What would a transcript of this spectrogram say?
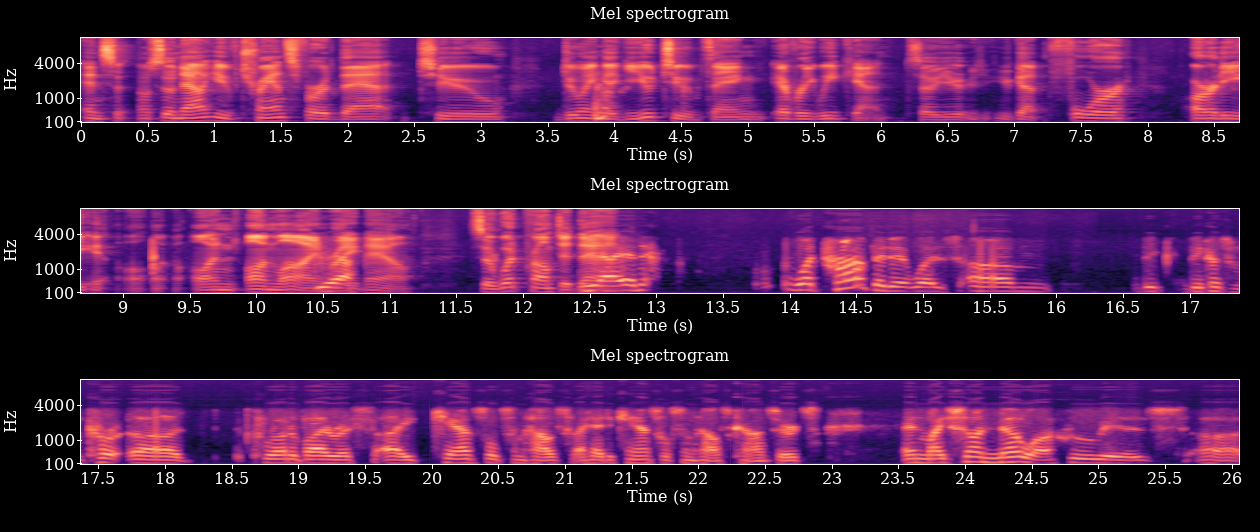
And so, oh, so now you've transferred that to doing a YouTube thing every weekend. So you you got four already on online yeah. right now. So what prompted that? Yeah, and what prompted it was um, be, because of uh, coronavirus. I canceled some house. I had to cancel some house concerts, and my son Noah, who is uh,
